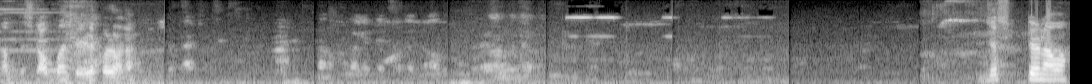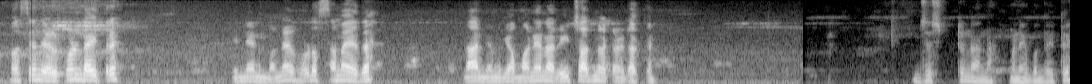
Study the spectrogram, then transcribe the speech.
ನಮ್ದು ಸ್ಟಾಪ್ ಅಂತ ಹೇಳ್ಕೊಳ್ಳೋಣ. ಜಸ್ಟ್ ನಾವು ಬಸ್ಸಿಂದ ಹೇಳ್ಕೊಂಡಾಯ್ತ್ರಿ ಇನ್ನೇನು ಮನೆಗೆ ಹೊಡೋ ಸಮಯ ಇದೆ. ನಾನು ನಿಮಗೆ ಮನೇನ ರೀಚ್ ಆದ್ಮೇಲೆ ಕನೆಕ್ಟ್ ಜಸ್ಟ್ ನಾನು ಮನೆಗೆ ಬಂದೈತ್ರಿ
